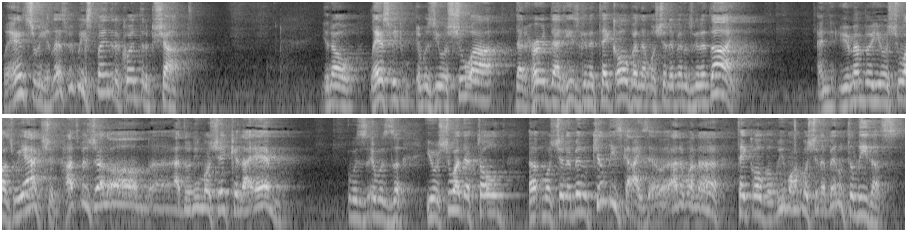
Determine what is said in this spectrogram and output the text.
We're answering it. Last week we explained it according to the Pshat. You know, last week it was Yeshua that heard that he's going to take over and that Moshe Rabbeinu was going to die. And you remember Yeshua's reaction. Hazrat Shalom, uh, Adoni Moshe Kelaim. It was, it was uh, Yeshua that told uh, Moshe Rabbeinu, kill these guys. I don't want to take over. We want Moshe Rabbeinu to lead us.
